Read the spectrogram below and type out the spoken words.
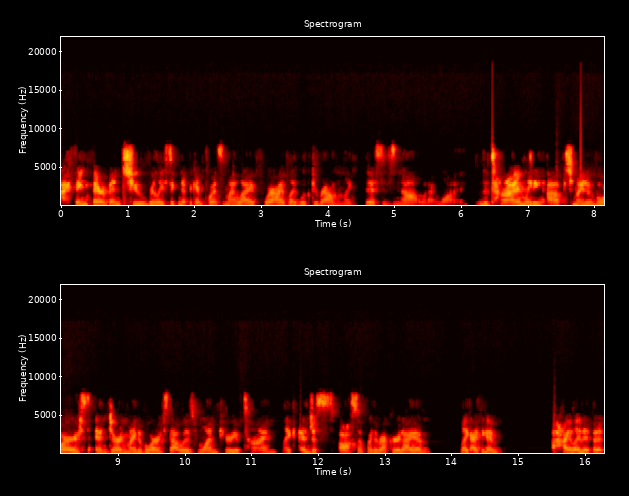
I think there have been two really significant points in my life where I've like looked around and like, this is not what I wanted. The time leading up to my divorce and during my divorce, that was one period of time. Like, and just also for the record, I am like, I think I highlighted, but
